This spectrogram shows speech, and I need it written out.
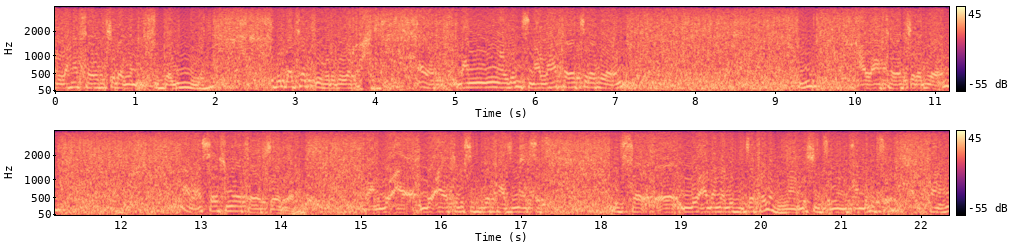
Allah'a tevekkül edin. Dediğim gibi burada çok bir vurgu yok. Evet ben mümin olduğum için Allah'a tevekkül ediyorum. Allah'a tevekkül ediyorum. Ama şeyhime tevekkül ediyorum. Yani bu, ay bu ayeti bu şekilde tercüme etsek işte, e, bu adama bir hüccet olur mu? Yani düşün ki insan dedi ki tamam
